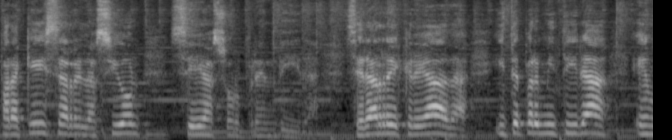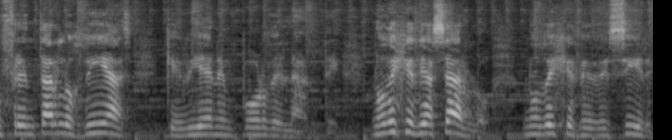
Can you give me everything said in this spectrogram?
para que esa relación sea sorprendida. Será recreada y te permitirá enfrentar los días que vienen por delante. No dejes de hacerlo, no dejes de decir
